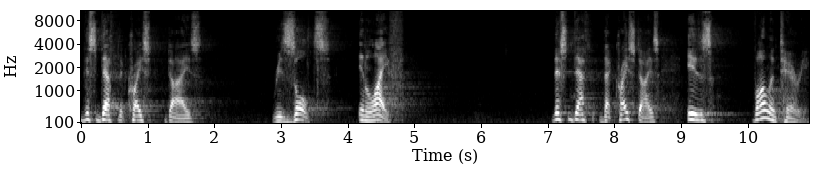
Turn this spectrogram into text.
This death that Christ dies results in life. This death that Christ dies is voluntary.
